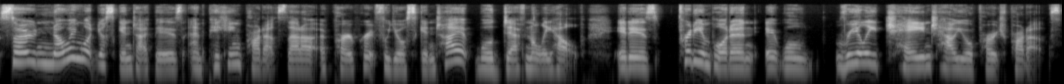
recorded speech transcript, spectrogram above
So, knowing what your skin type is and picking products that are appropriate for your skin type will definitely help. It is pretty important. It will really change how you approach products.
